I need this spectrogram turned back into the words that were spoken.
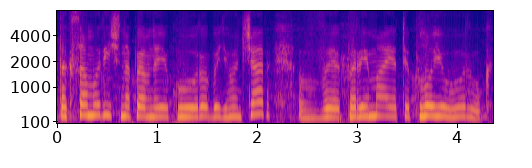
Так само річ, напевно, яку робить гончар, переймає тепло його рук.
